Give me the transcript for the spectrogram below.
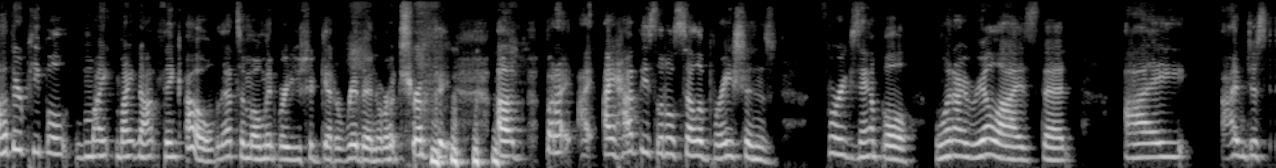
other people might might not think oh that's a moment where you should get a ribbon or a trophy. Uh, but I, I i have these little celebrations. For example when i realize that i i'm just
